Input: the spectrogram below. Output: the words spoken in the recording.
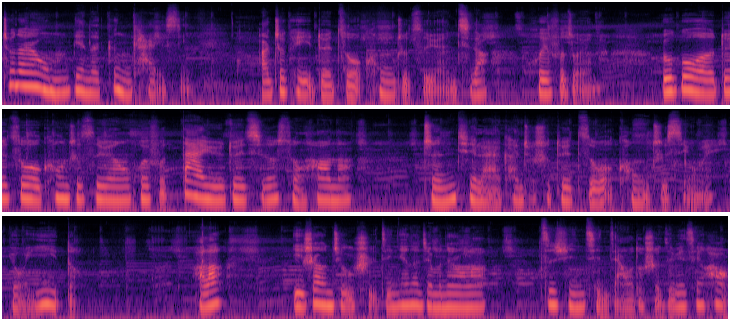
就能让我们变得更开心，而这可以对自我控制资源起到恢复作用嘛？如果对自我控制资源恢复大于对其的损耗呢？整体来看就是对自我控制行为有益的。好了，以上就是今天的节目内容了。咨询请加我的手机微信号。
